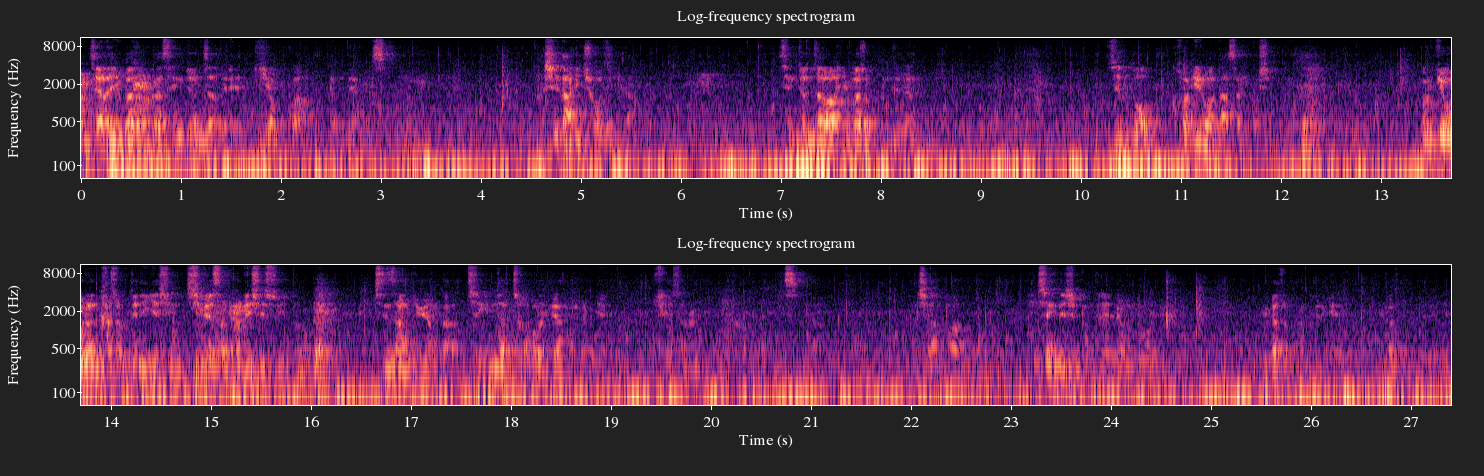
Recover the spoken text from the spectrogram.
언제나 유가족과 생존자들의 기억과 연대하고 있습니다. 다시 날이 추워집니다. 생존자와 유가족분들은 이제 또 거리로 나설 것입니다. 올겨울은 가족들이 계신 집에서 보내실 수 있도록 진상규명과 책임자 처벌을 위한 노력에 최선을 다하고 있습니다. 다시 한번 희생되신 분들의 명복을 빌고 유가족분들에게 유가족분들에게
